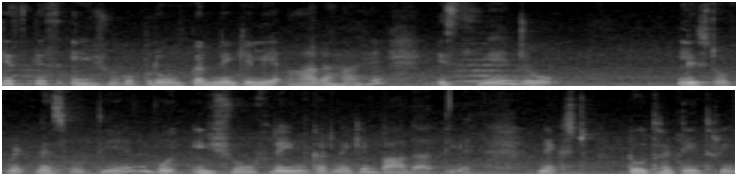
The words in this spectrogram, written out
किस किस इशू को प्रूव करने के लिए आ रहा है। इसलिए जो लिस्ट ऑफ़ विटनेस होती है, वो इशू फ्रेम करने के बाद आती है। Next 233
